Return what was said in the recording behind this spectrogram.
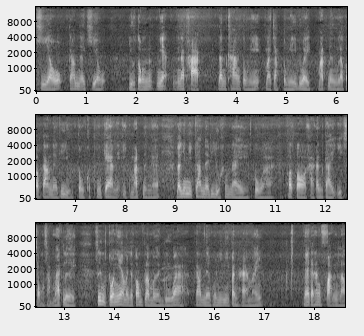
เคี้ยว กล้ามเนื้อเคี้ยว อยู่ตรงเนี้ยหน้าผาก ด้านข้างตรงนี้มาจับตรงนี้ด้วยมัดหนึ่งแล้วก็กล้ามเนื้อที่อยู่ตรงคดพุ้งแก้มเนี่ยอีกมัดหนึ่งนะแล้วยังมีกล้ามเนื้อที่อยู่ข้างในตัวข้อต่อขากรรไกรอีก2อสามมัดเลย ซึ่งตัวนี้มันจะต้องประเมินดูว่ากล้ามเนื้อพวกนี้มีปัญหาไหมแม้กระทั่งฟันเรา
